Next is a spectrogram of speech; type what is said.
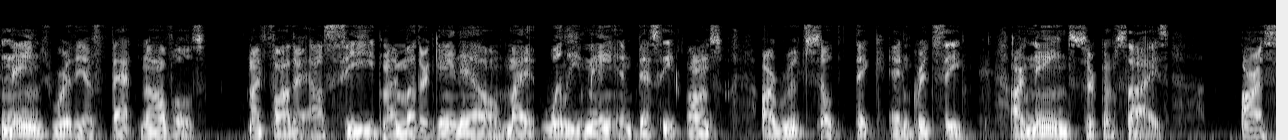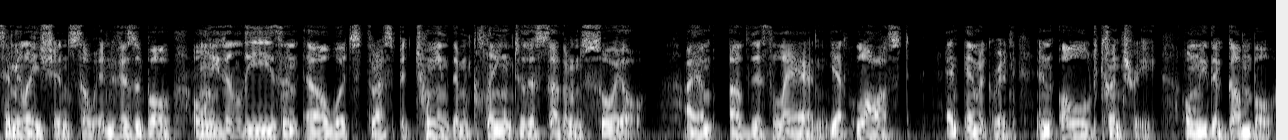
Names worthy of fat novels my father Alcide, my mother Gaynell, my Willie, May, and Bessie aunts, our roots so thick and gritzy, our names circumcised, our assimilation so invisible, only the lees and elwoods thrust between them cling to the southern soil. I am of this land, yet lost, an immigrant in old country, only the gumbo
